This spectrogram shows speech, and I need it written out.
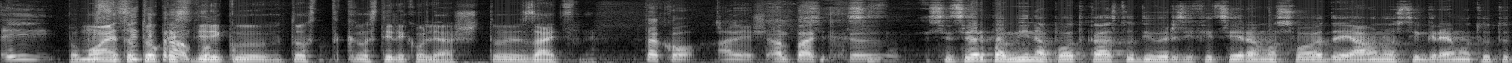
Ej, Po mojem je to saj to, kar si rekel, to, kako si ti rekel, Ljaš, to je zajcne. Tako, veš, ampak eh, Sicer pa mi na podkastu diverzificiramo svojo dejavnost in gremo tudi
